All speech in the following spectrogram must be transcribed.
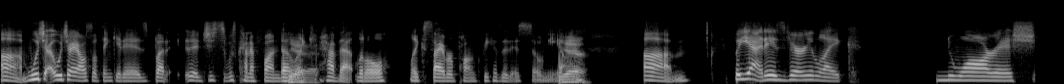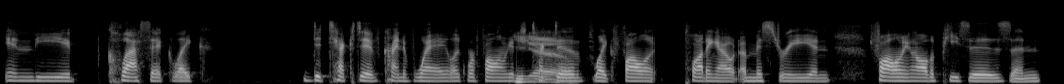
um, which which I also think it is, but it just was kind of fun to yeah. like have that little like cyberpunk because it is so neon. Yeah. Um, but yeah, it is very like noirish in the classic like detective kind of way like we're following a detective yeah. like follow plotting out a mystery and following all the pieces and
